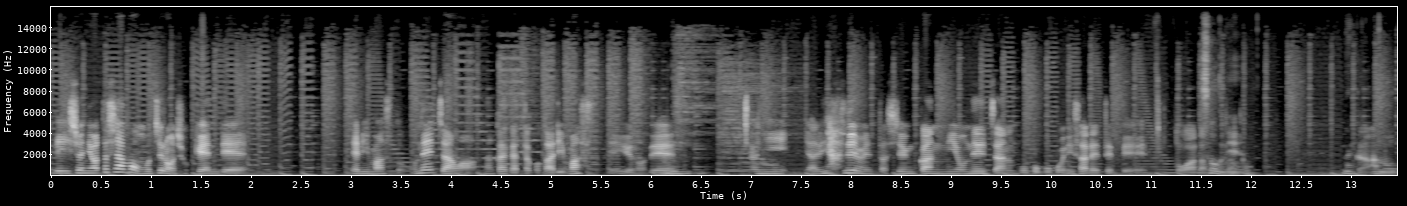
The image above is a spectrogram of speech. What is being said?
う。で、一緒に、私はもうもちろん初見でやりますと。お姉ちゃんは何回かやったことありますっていうので、うん一緒にやり始めた瞬間にお姉ちゃんボコボコにされてて、ちょっと笑った。そうね。なんかあの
